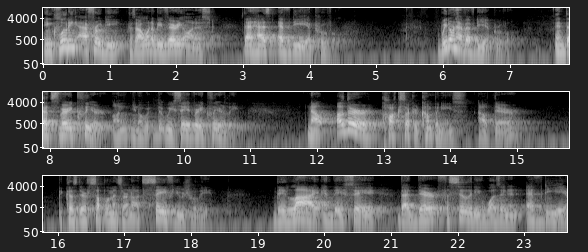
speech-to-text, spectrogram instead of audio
including Aphro-D, because I want to be very honest, that has FDA approval. We don't have FDA approval. And that's very clear on, you know, we, we say it very clearly. Now, other cocksucker companies out there, because their supplements are not safe usually, they lie and they say that their facility wasn't an FDA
